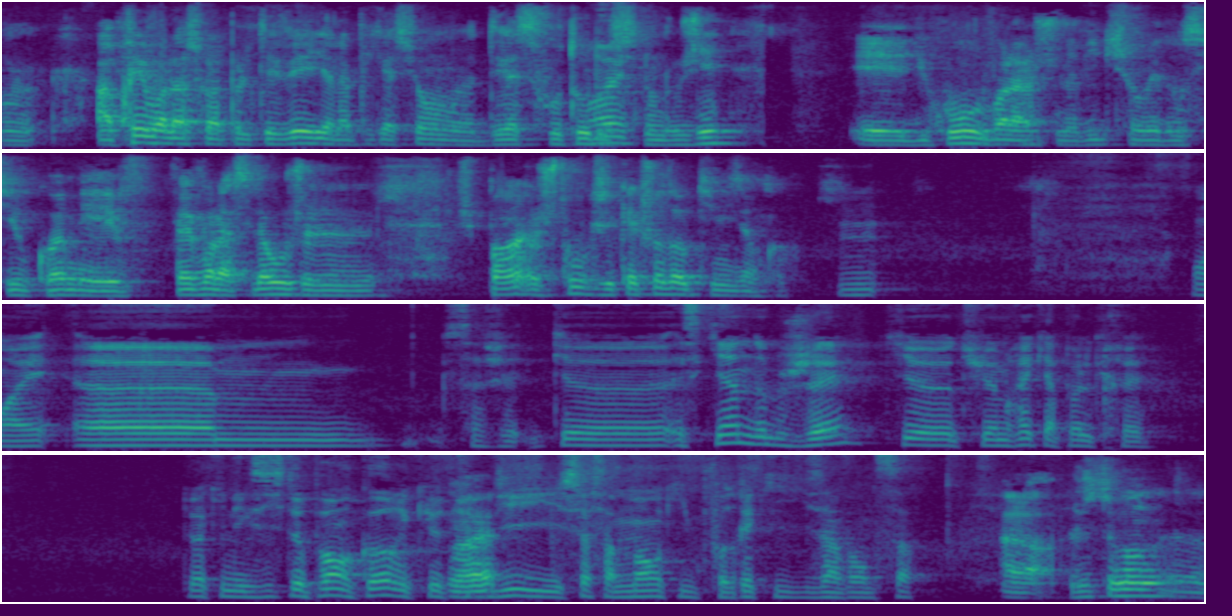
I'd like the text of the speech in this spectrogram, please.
Ouais. Après, voilà, sur l'Apple TV, il y a l'application euh, DS Photo de Ouais. Synology. Et du coup, voilà, je navigue sur mes dossiers ou quoi. Mais enfin, voilà, c'est là où je, je, je trouve que j'ai quelque chose à optimiser encore. Ouais. Euh, Est-ce qu'il y a un objet que tu aimerais qu'Apple crée? Tu vois, qui n'existe pas encore et que tu Ouais. te dis, ça, ça me manque, il faudrait qu'ils inventent ça. Alors, justement, euh,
